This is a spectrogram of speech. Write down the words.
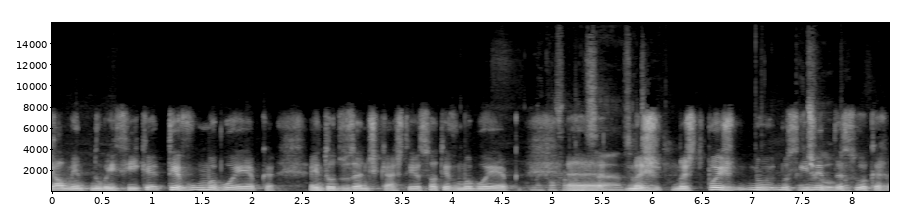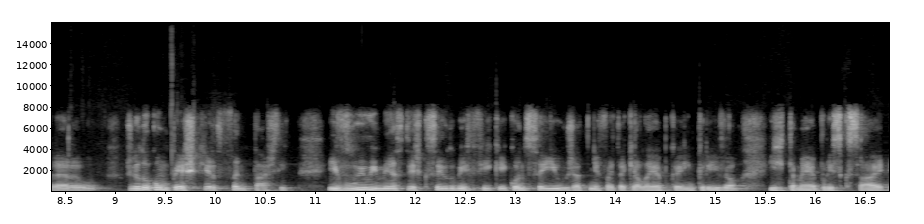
realmente no Benfica teve uma boa época. Em todos os anos que cá esteve, só teve uma boa época. Santos, mas, mas depois, no, no seguimento Desculpa. da sua carreira, jogador com um pé esquerdo fantástico, evoluiu imenso desde que saiu do Benfica e quando saiu já tinha feito aquela época incrível e também é por isso que sai.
